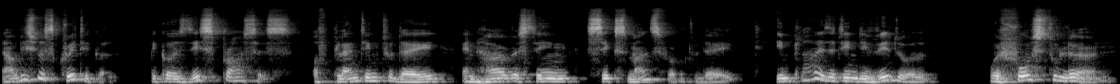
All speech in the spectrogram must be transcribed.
Now, this was critical because this process of planting today and harvesting six months from today implies that individuals were forced to learn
